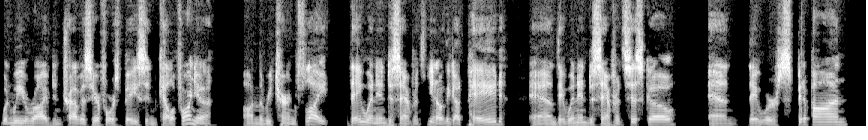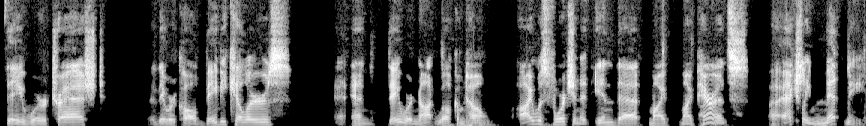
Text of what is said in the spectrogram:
when we arrived in Travis Air Force Base in California on the return flight, they went into San Francisco, you know, they got paid and they went into San Francisco and they were spit upon, they were trashed, they were called baby killers, and they were not welcomed home. I was fortunate in that my, my parents uh, actually met me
